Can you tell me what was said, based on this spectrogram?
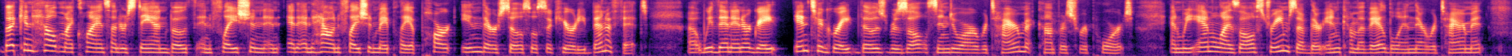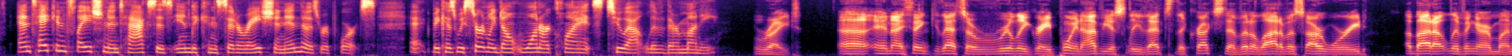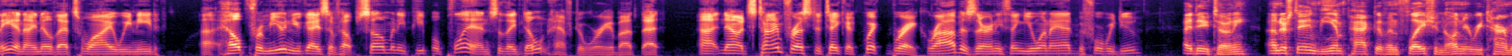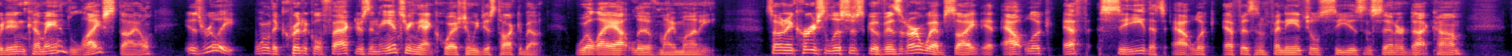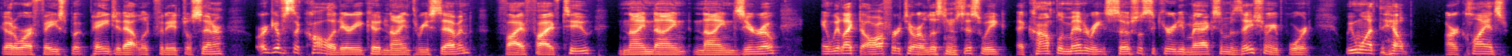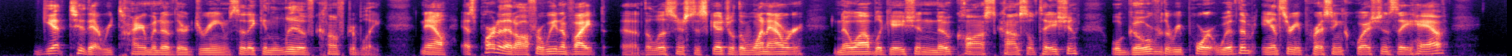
but can help my clients understand both inflation and, and, and how inflation may play a part in their Social Security benefit. Uh, we then integrate, integrate those results into our Retirement Compass report, and we analyze all streams of their income available in their retirement and take inflation and taxes into consideration in those reports uh, because we certainly don't want our clients to outlive their money. Right. Uh, and I think that's a really great point. Obviously, that's the crux of it. A lot of us are worried about outliving our money. And I know that's why we need uh, help from you. And you guys have helped so many people plan so they don't have to worry about that. Uh, now it's time for us to take a quick break. Rob, is there anything you want to add before we do? I do, Tony. Understanding the impact of inflation on your retirement income and lifestyle is really one of the critical factors in answering that question we just talked about. Will I outlive my money? So I encourage the listeners to go visit our website at Outlook FC. That's Outlook F as in financial, C as in center.com. Go to our Facebook page at Outlook Financial Center or give us a call at area code 937 552 9990. And we'd like to offer to our listeners this week a complimentary Social Security Maximization Report. We want to help our clients get to that retirement of their dreams so they can live comfortably. Now, as part of that offer, we invite uh, the listeners to schedule the one hour, no obligation, no cost consultation. We'll go over the report with them, answer any pressing questions they have,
